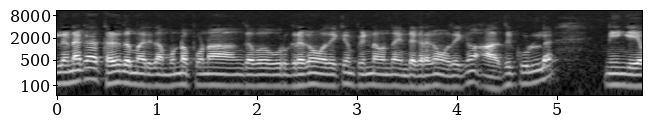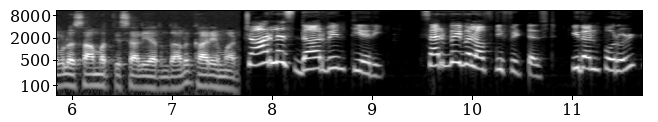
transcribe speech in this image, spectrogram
இல்லைனாக்கா கழுத மாதிரி தான். முன்னே போனால் அங்கே ஒரு கிரகம் உதைக்கும் பின்ன வந்தால் இந்த கிரகம் உதைக்கும். அதுக்குள்ளே நீங்கள் எவ்வளோ சாமர்த்தியசாலியாக இருந்தாலும் காரியமாட்டு Charles Darwin theory. Survival of the fittest இதன் பொருள்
